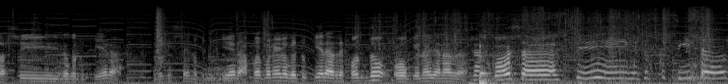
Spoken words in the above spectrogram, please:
así lo que tú quieras. Yo que sé, lo que tú quieras. Puedes poner lo que tú quieras de fondo o que no haya nada. Muchas cosas. Sí, muchas cositas.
